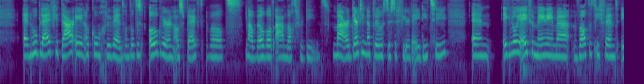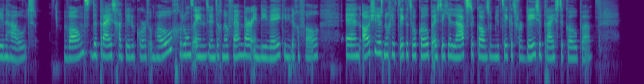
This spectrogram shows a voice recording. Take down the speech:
En hoe blijf je daarin ook congruent? Want dat is ook weer een aspect wat nou wel wat aandacht verdient. Maar 13 april is dus de vierde editie. En ik wil je even meenemen wat het event inhoudt. Want de prijs gaat binnenkort omhoog, rond 21 november in die week in ieder geval. En als je dus nog je ticket wil kopen, is dit je laatste kans om je ticket voor deze prijs te kopen.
